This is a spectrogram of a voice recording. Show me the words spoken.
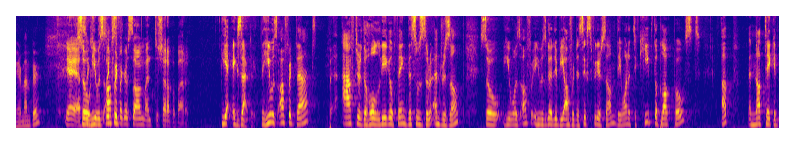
you remember? Yeah, yeah. So six, he was six offered- figure sum and to shut up about it. Yeah, exactly. He was offered that after the whole legal thing. This was the end result. So he was offered. He was going to be offered a six-figure sum. They wanted to keep the blog post up and not take it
